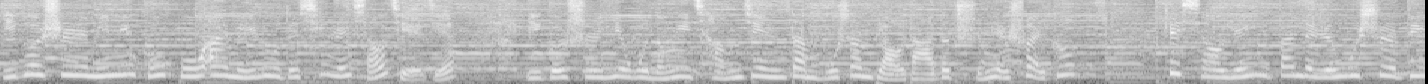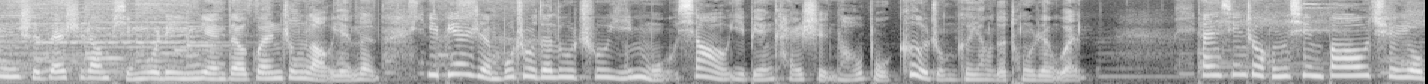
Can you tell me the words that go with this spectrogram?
一个是迷迷糊糊爱迷路的新人小姐姐，一个是业务能力强劲但不善表达的池面帅哥。这小言一般的人物设定，实在是让屏幕另一面的观众老爷们一边忍不住的露出姨母笑，一边开始脑补各种各样的同人文。担心这红细胞，却又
